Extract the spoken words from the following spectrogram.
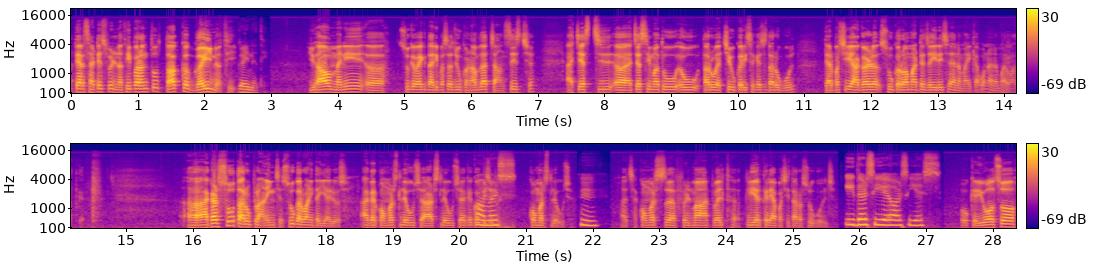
અત્યારે સેટિસ્ફાઈડ નથી પરંતુ તક ગઈ નથી. ગઈ નથી. યુ હેવ મેની શું કહેવાય કે તારી પાસે હજુ ઘણા બધા ચાન્સીસ છે. એચએસસી એચએસસીમાં તું એવું તારું અચીવ કરી શકે છે તારું ગોલ ત્યાર પછી આગળ શું કરવા માટે જઈ રહી છે એને માઇક આપો ને એને મારે વાત કર. આગળ શું તારું પ્લાનિંગ છે? શું કરવાની તૈયારીઓ છે? આગળ કોમર્સ લેવું છે આર્ટ્સ લેવું છે કે કોઈ બીજું? કોમર્સ લેવું છે. હમ. અચ્છા કોમર્સ ફિલ્ડમાં ટ્વેલ્થ ક્લિયર કર્યા પછી તારો શું ગોલ છે? Either CA or CS okay you also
